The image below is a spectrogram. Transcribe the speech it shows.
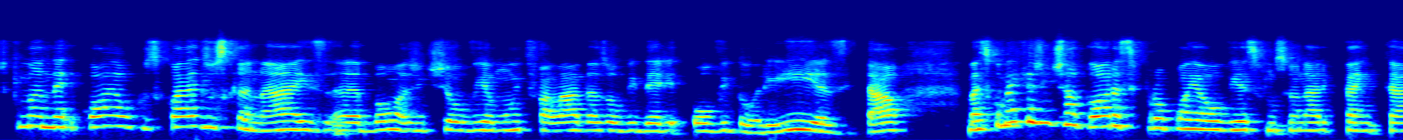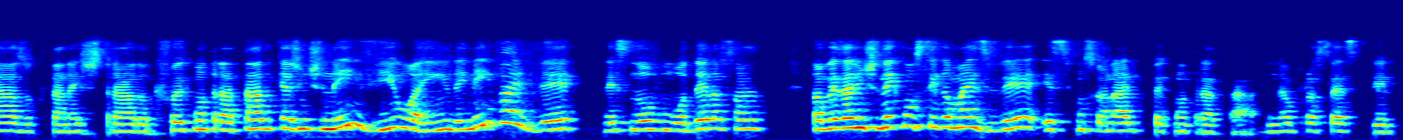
De que maneira, é quais os canais? É, bom, a gente ouvia muito falar das ouvidorias e tal, mas como é que a gente agora se propõe a ouvir esse funcionário que está em casa, ou que está na estrada, ou que foi contratado, que a gente nem viu ainda e nem vai ver nesse novo modelo, é só talvez a gente nem consiga mais ver esse funcionário que foi contratado, né, o processo dele.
